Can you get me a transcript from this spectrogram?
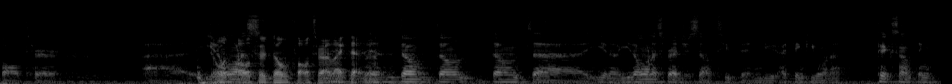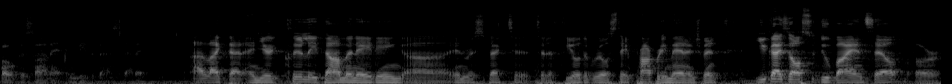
falter. Uh, you don't alter, don't falter. I like that, man. don't don't don't uh, you know you don't want to spread yourself too thin. You I think you want to pick something, focus on it, and be the best at it. I like that. And you're clearly dominating uh, in respect to, to the field of real estate property management. You guys also do buy and sell, or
